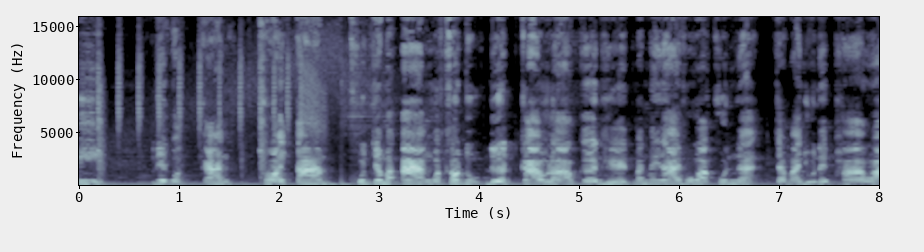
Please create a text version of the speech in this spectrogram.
มี เรียกว่าการ คล้อยตาม คุณจะมาอ้างว่าเขาดุเดือดก้าวร้าวเกินเหตุมันไม่ได้ เพราะว่าคุณน่ะจะมาอยู่ในภาวะ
